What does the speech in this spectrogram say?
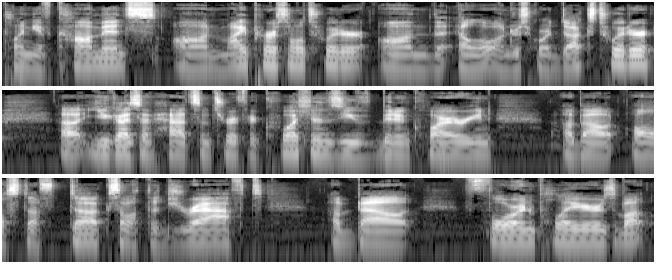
plenty of comments on my personal Twitter, on the LO underscore Ducks Twitter. Uh, you guys have had some terrific questions. You've been inquiring about all stuff Ducks, about the draft, about foreign players, about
